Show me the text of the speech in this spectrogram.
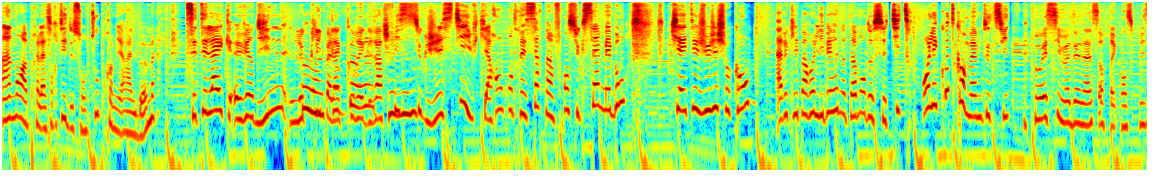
un an après la sortie de son tout premier album. C'était Like a Virgin, le clip à la chorégraphie suggestive qui a rencontré certes un franc succès, mais bon, qui a été jugé choquant avec les paroles libérées notamment de ce titre. On l'écoute quand même tout de suite. Voici Madonna sur Fréquence Plus.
